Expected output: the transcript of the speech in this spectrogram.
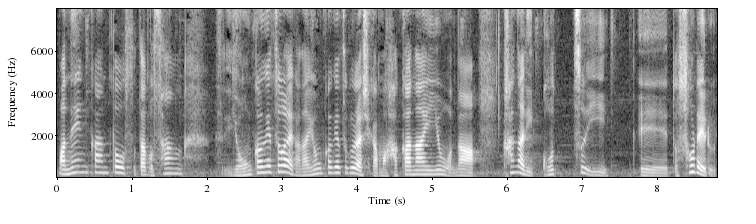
まあ、年間通すと多分34ヶ月ぐらいかな。4ヶ月ぐらいしかまあ履かないようなかなりごっつい、えーと、ソレル。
